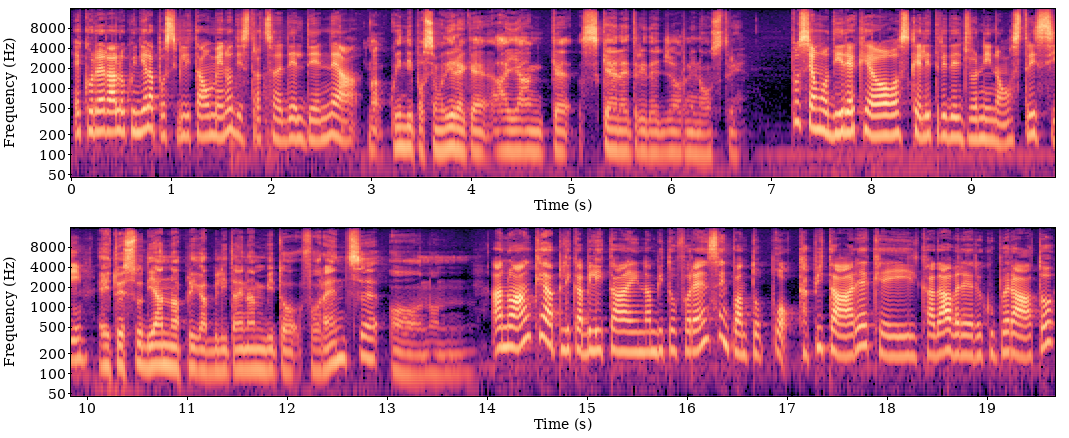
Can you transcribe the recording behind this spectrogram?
e correrà quindi la possibilità o meno di estrazione del DNA. Ma quindi possiamo dire che hai anche scheletri dei giorni nostri? Possiamo dire che ho scheletri dei giorni nostri, sì. E i tuoi studi hanno applicabilità in ambito forense o non? hanno anche applicabilità in ambito forense in quanto può capitare che il cadavere recuperato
